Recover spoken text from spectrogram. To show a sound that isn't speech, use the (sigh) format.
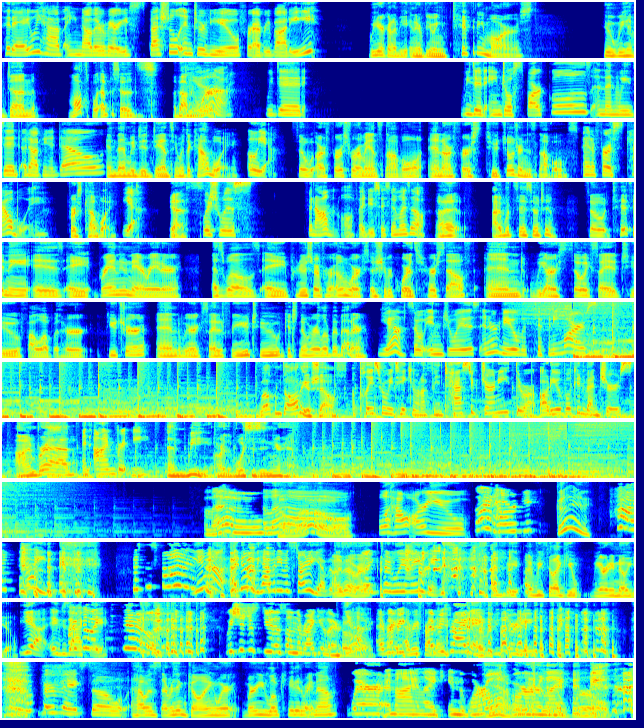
Today we have another very special interview for everybody. We are going to be interviewing Tiffany Mars, who we have done multiple episodes about her Yeah. work. We did we did Angel Sparkles and then we did Adopting Adele. And then we did Dancing with a Cowboy. Oh yeah. So our first romance novel and our first two children's novels. And a first cowboy. First cowboy. Yeah. Yes. Which was phenomenal, if I do say so myself. I I would say so too. So Tiffany is a brand new narrator as well as a producer of her own work. So she records herself, and we are so excited to follow up with her future, and we're excited for you to get to know her a little bit better. Yeah. So enjoy this interview with Tiffany Mars, Welcome to Audio Shelf. a place where we take you on a fantastic journey through our audiobook adventures. I'm Brad, And I'm Brittany. and we are the voices in your head. Hello. Hello. Hello. Well, how are you? Good. How are you? Good. Hi. Hi. (laughs) (laughs) This is fun. yeah, I know. We haven't even started yet, but this know, is right? like totally amazing. (laughs) I, we, I, we feel like you. We already know you. yeah, exactly. I feel like you too. We should just do this on the regular. Totally. Yeah, every every, Friday. Every Friday. Every- Every thirty. (laughs) Perfect. So, how is everything going? Where Where are you located right now? Where am I? Like in the world, yeah, or where in like the world?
